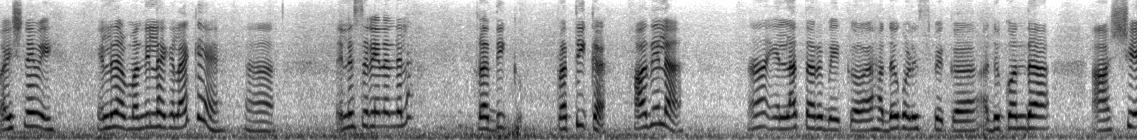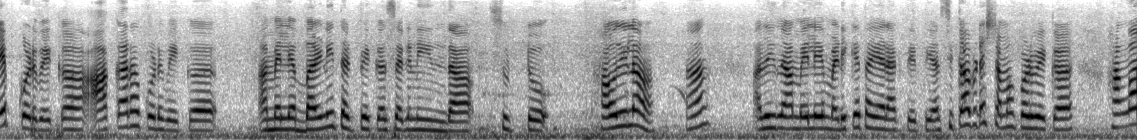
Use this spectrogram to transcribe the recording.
ವೈಷ್ಣವಿ ಎಲ್ಲ ಬಂದಿಲ್ಲ ಗೆಲ್ಲಕ್ಕೆ ಹಾಂ. ಎಲ್ಲ ಸರ್ ಏನಂದಿಲ್ಲ? ಪ್ರದೀಕ್, ಪ್ರತೀಕ. ಹೌದಿಲ್ಲ? ಎಲ್ಲ ತರಬೇಕು, ಹದಗೊಳಿಸ್ಬೇಕು, ಅದಕ್ಕೊಂದು ಶೇಪ್ ಕೊಡ್ಬೇಕು, ಆಕಾರ ಕೊಡ್ಬೇಕು, ಆಮೇಲೆ ಬರ್ಣಿ ತಟ್ಬೇಕು ಸಗಣಿಯಿಂದ ಸುಟ್ಟು. ಹೌದಿಲ್ಲ? ಹಾಂ? ಅದಕ್ಕೆ ಆಮೇಲೆ ಮಡಿಕೆ ತಯಾರಾಗ್ತೈತಿ. ಅದು ಸಿಕ್ಕಾಪಟ್ಟೆ ಶ್ರಮ ಕೊಡ್ಬೇಕು. ಹಂಗೆ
